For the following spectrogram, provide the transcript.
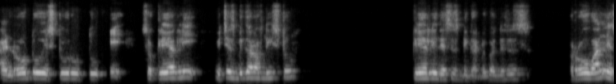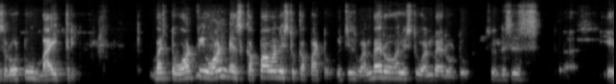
and rho 2 is 2 root 2a. So clearly, which is bigger of these two? Clearly, this is bigger because this is rho 1 is rho 2 by 3 but what we want is kappa 1 is to kappa 2, which is 1 by rho 1 is to 1 by rho 2. So this is uh,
